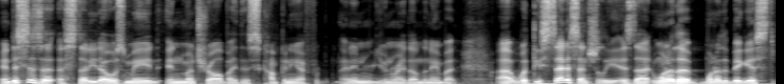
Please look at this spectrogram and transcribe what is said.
And this is a, a study that was made in Montreal by this company. I, I didn't even write down the name, but uh, what they said essentially is that one of the one of the biggest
